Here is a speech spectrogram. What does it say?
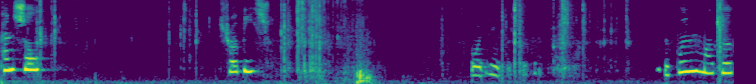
Pencil. Sharpies. Oh, the green marker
